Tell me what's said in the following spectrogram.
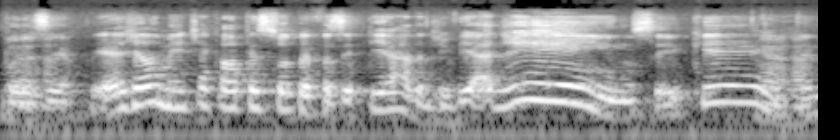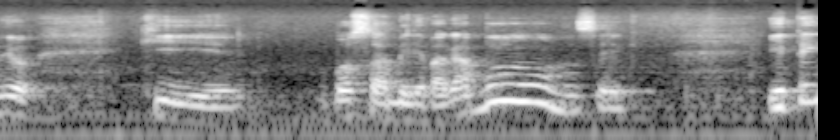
por Aham. exemplo. É geralmente aquela pessoa que vai fazer piada de viadinho, não sei o quê, Aham. entendeu? Que Bolsonaro é vagabundo, não sei o quê. E tem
